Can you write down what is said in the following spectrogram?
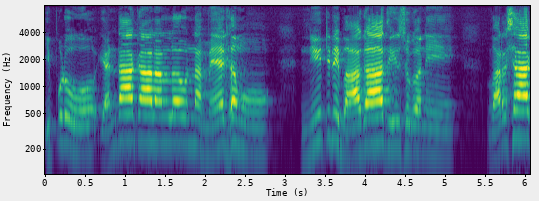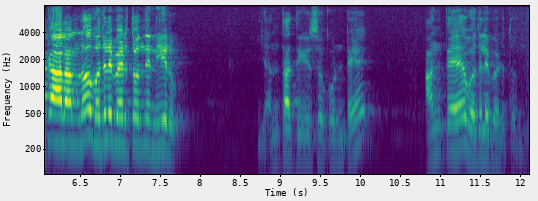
ఇప్పుడు ఎండాకాలంలో ఉన్న మేఘము నీటిని బాగా తీసుకొని వర్షాకాలంలో వదిలిపెడుతుంది నీరు. ఎంత తీసుకుంటే అంతే వదిలిపెడుతుంది.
